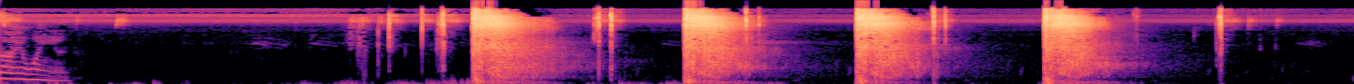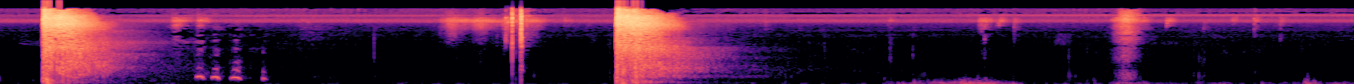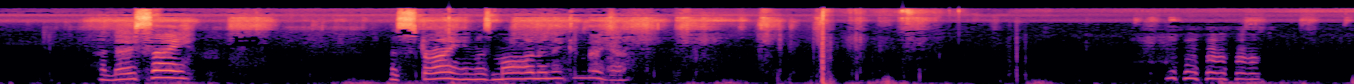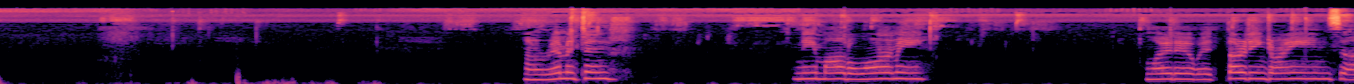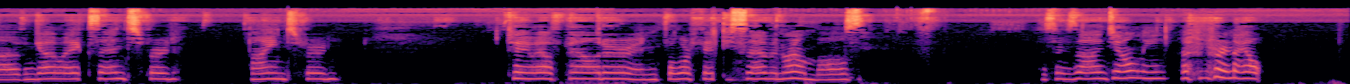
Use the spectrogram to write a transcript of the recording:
I do say the strain was more than it can bear. a Remington new model army loaded with 30 grains of GOEX Eynsford, Eynsford 2F powder and 457 round balls. This is I, Joni, over and out.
